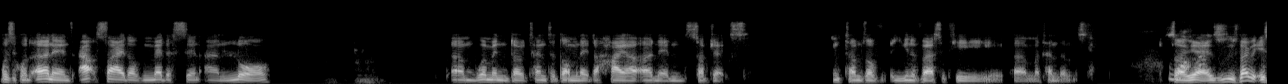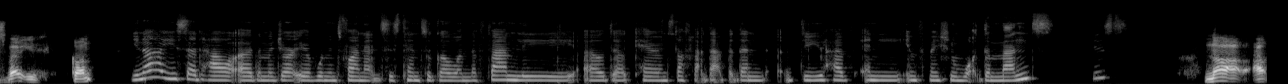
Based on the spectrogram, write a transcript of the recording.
what's it called earnings outside of medicine and law. Um, women don't tend to dominate the higher earning subjects in terms of university um, attendance. So yeah, it's, it's very it's very gone. You know how you said how uh, the majority of women's finances tend to go on the family, elder care, and stuff like that. But then, uh, do you have any information on what the man's is? No, I, I,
